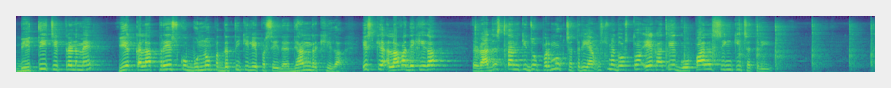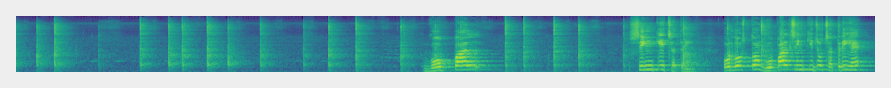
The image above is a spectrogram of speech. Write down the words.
भीति चित्रण में यह कला प्रेस को बुनो पद्धति के लिए प्रसिद्ध है। ध्यान रखिएगा। इसके अलावा देखिएगा, राजस्थान की जो प्रमुख छतरी है, उसमें दोस्तों एक आती है गोपाल सिंह की छतरी। गोपाल सिंह की छतरी। और दोस्तों, गोपाल सिंह की जो छतरी है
